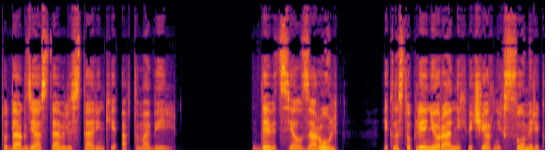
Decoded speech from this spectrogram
туда, где оставили старенький автомобиль. Дэвид сел за руль, и к наступлению ранних вечерних сумерек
